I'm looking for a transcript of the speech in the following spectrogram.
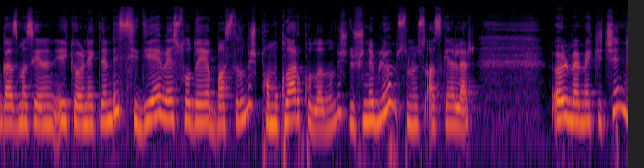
gaz maskelerinin ilk örneklerinde sidye ve sodaya bastırılmış pamuklar kullanılmış. Düşünebiliyor musunuz askerler? Ölmemek için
